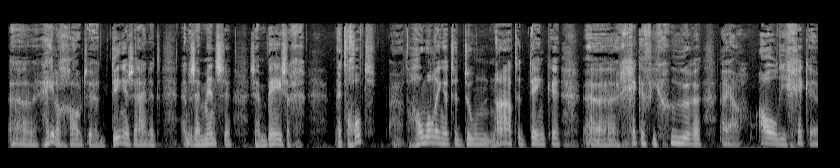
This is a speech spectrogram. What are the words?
Uh, hele grote dingen zijn het. En er zijn mensen zijn bezig met God... eh, handelingen te doen, na te denken, eh, gekke figuren. Nou ja, al die gekke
